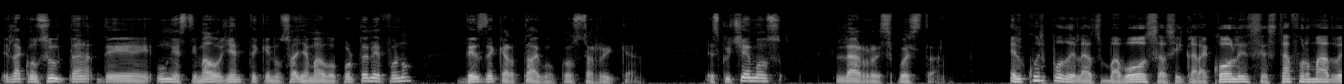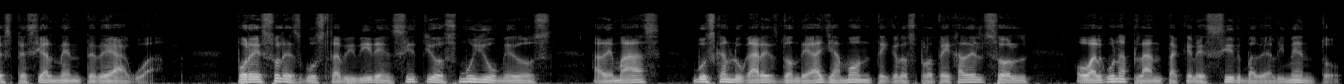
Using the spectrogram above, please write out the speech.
Es la consulta de un estimado oyente que nos ha llamado por teléfono desde Cartago, Costa Rica. Escuchemos la respuesta. El cuerpo de las babosas y caracoles está formado especialmente de agua. Por eso les gusta vivir en sitios muy húmedos. Además, buscan lugares donde haya monte que los proteja del sol o alguna planta que les sirva de alimento.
